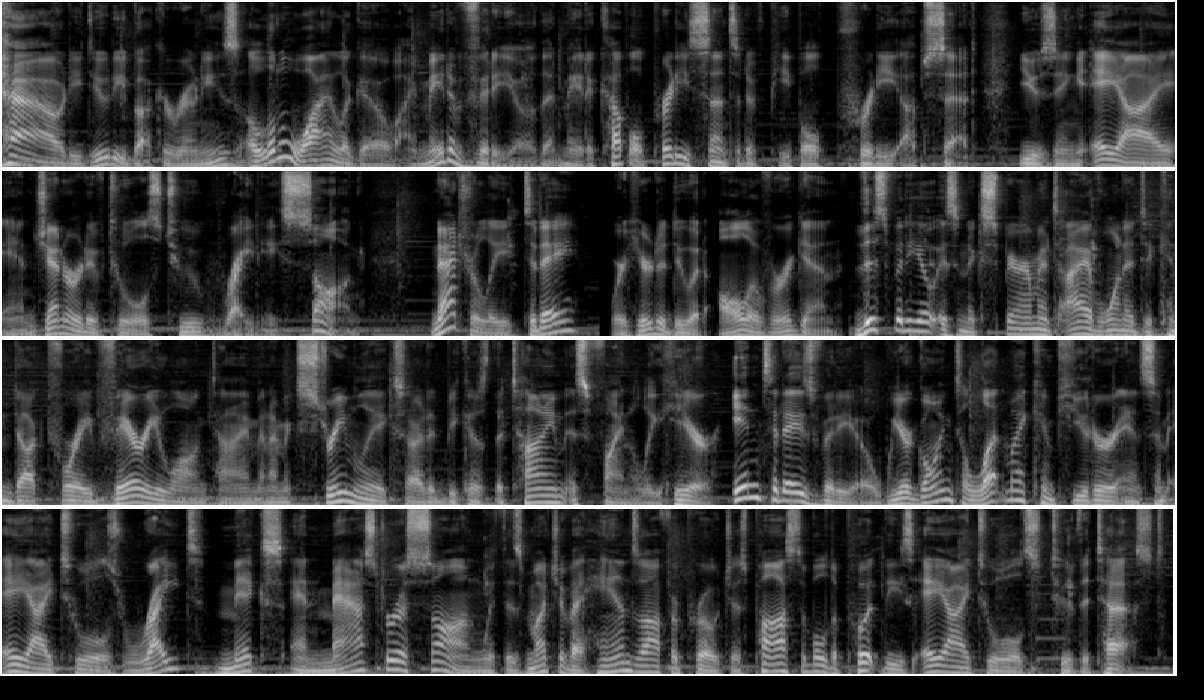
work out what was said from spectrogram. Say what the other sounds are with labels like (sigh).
Howdy doody buckaroonies. A little while ago, I made a video that made a couple pretty sensitive people pretty upset using AI and generative tools to write a song. Naturally, today, we're here to do it all over again. This video is an experiment I have wanted to conduct for a very long time, and I'm extremely excited because the time is finally here. In today's video, we are going to let my computer and some AI tools write, mix, and master a song with as much of a hands-off approach as possible to put these AI tools to the test.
